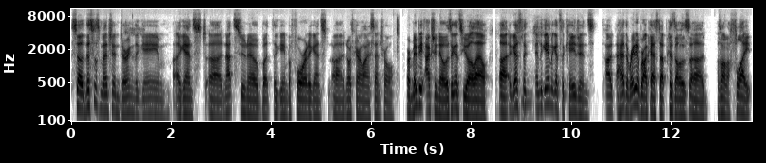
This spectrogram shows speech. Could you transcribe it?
so this was mentioned during the game against uh, not Suno, but the game before it against uh, North Carolina Central, or maybe actually no, it was against ULL. Uh, against the in the game against the Cajuns, I, I had the radio broadcast up because I was uh, I was on a flight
